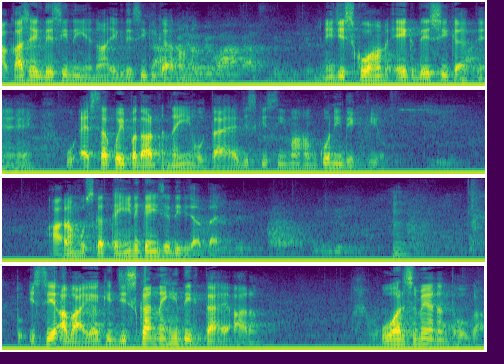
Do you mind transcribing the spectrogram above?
आकाश एक देशी नहीं है ना, एक देशी की कह रहा हूँ ना। नहीं जिसको हम एक देशी कहते हैं, वो ऐसा कोई पदार्थ नहीं होता है जिसकी सीमा हमको नहीं दिखती हो। आराम उसका कहीं न कहीं से दिख जाता है। हम्म। तो इससे अब आएगा कि जिसका नहीं दिखता है आरंभ, वो हर्ष में अनंत होगा।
